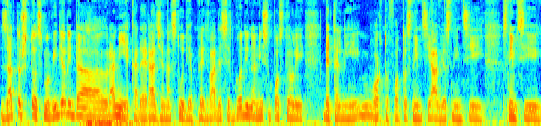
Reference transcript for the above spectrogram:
zato što smo vidjeli da ranije kada je rađena studija pre 20 godina nisu postojali detaljni ortofoto snimci, avio snimci, snimci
